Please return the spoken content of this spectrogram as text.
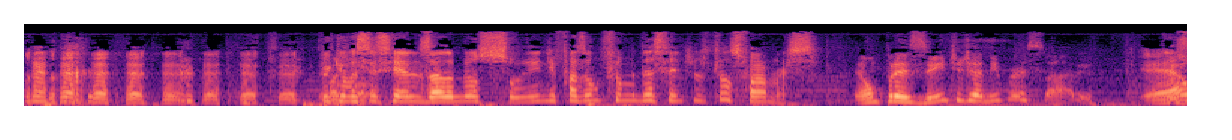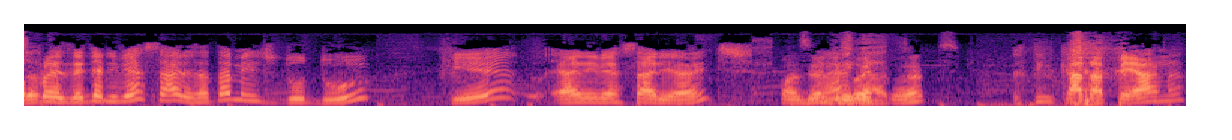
porque vocês realizaram o meu sonho de fazer um filme decente dos Transformers. É um presente de aniversário. É Exato. o presente de aniversário, exatamente. Dudu, que é aniversariante, Fazendo Ah, 18 obrigado. anos. em cada perna.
